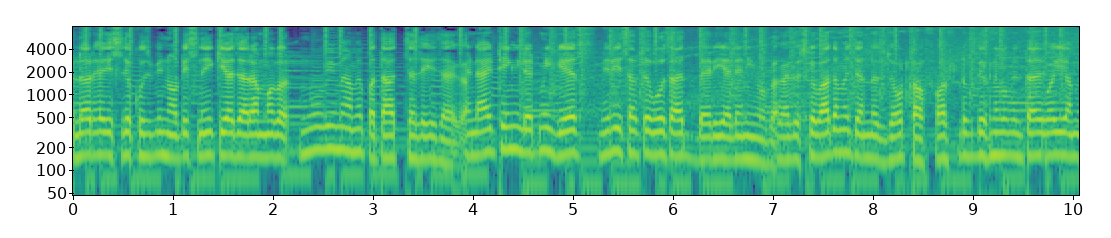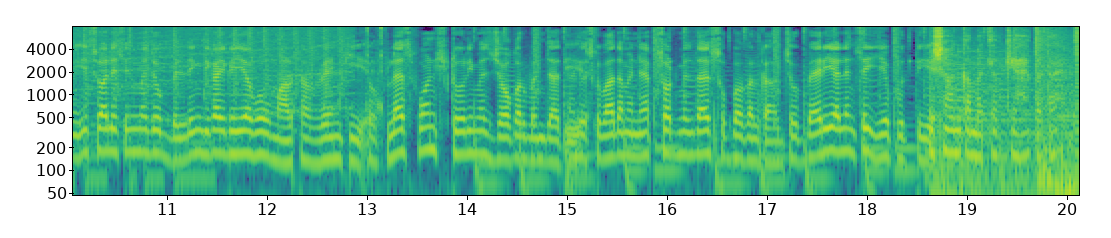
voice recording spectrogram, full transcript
ब्लर है, इसलिए कुछ भी नोटिस नहीं किया जा रहा, मगर मूवी में हमें पता चले ही जाएगा। And I think let me guess मेरे हिसाब से वो शायद बैरी एलन ही होगा उसके बाद हमें जनरल जॉर्ज का फ़र्स्ट लुक देखने को मिलता है। वही हमें इस वाले सीन में जो बिल्डिंग दिखाई गई है वो मार्था वेन की है। तो फ्लैश पॉइंट स्टोरी में जॉकर बन जाती है। उसके बाद हमें नेक्स्ट शॉट मिलता है सुपर गर्ल का जो बैरी एलन से ये पूछती है। निशान का मतलब क्या है पता है?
